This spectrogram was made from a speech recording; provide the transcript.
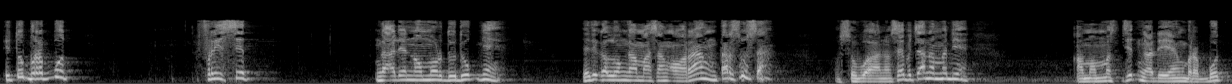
Itu berebut. Free seat. Nggak ada nomor duduknya. Jadi kalau nggak masang orang, ntar susah. Subhanallah. Saya bercanda sama dia. Sama masjid nggak ada yang berebut.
